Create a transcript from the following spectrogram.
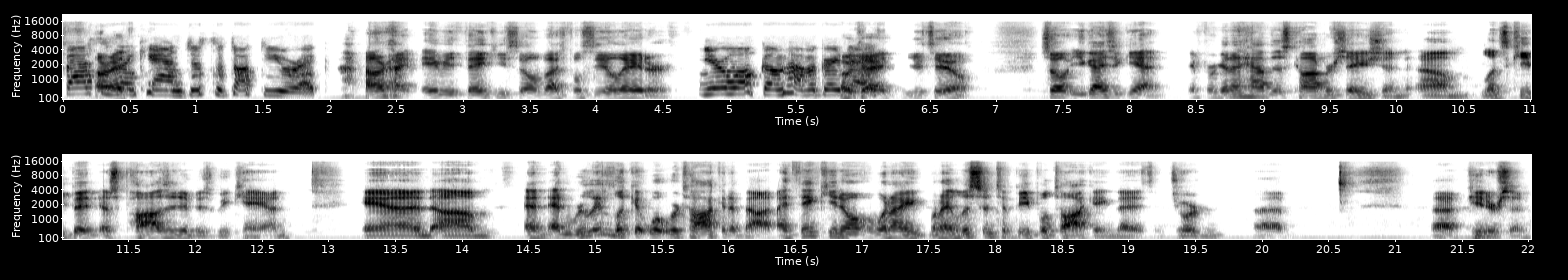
Fast All as right. I can just to talk to you, Rick. All right, Amy, thank you so much. We'll see you later. You're welcome. Have a great day. Okay, you too. So, you guys, again, if we're going to have this conversation, um, let's keep it as positive as we can, and um, and and really look at what we're talking about. I think you know when I when I listen to people talking, that Jordan uh, uh, Peterson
